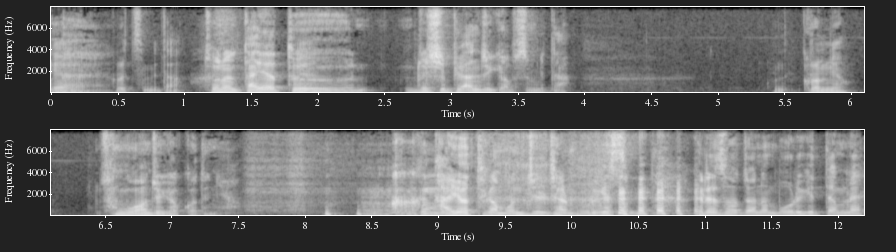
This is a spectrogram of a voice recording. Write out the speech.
예, 그렇습니다. 저는 다이어트를 실패한 적이 없습니다. 그럼요. 성공한 적이 없거든요. 그 다이어트가 뭔지를 잘 모르겠습니다. 그래서 저는 모르기 때문에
